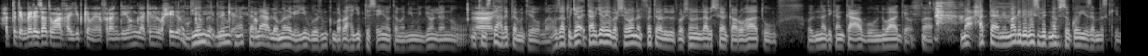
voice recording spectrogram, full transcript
حتى ديمبلي ذاته ما اعرف هيجيب كم يعني فرانك ديونج لكن الوحيد اللي ممكن ديونج يجيب ديونج يعني أكثر لاعب لو مرق يجيب قروش ممكن براه يجيب 90 أو 80 مليون لأنه ممكن آه. يستاهل أكثر من كده والله هو ذاته جا تعرف جا في برشلونة الفترة اللي برشلونة لابس فيها الكاروهات و والنادي كان كعب ونواقع فما حتى يعني ما قدر يثبت نفسه كويس المسكين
